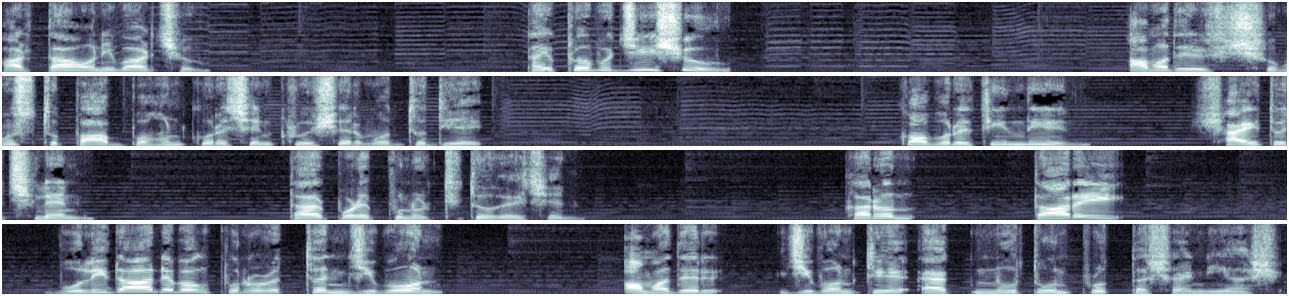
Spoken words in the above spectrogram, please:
আর তা অনিবার্য। তাই প্রভু যিশু আমাদের সমস্ত পাপ বহন করেছেন ক্রুশের মধ্য দিয়ে। কবরে তিন দিন শায়িত ছিলেন, তারপরে পুনর্থিত হয়েছেন। কারণ তার এই বলিদান এবং পুনরুত্থান জীবন আমাদের জীবনকে এক নতুন প্রত্যাশায় নিয়ে আসে।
